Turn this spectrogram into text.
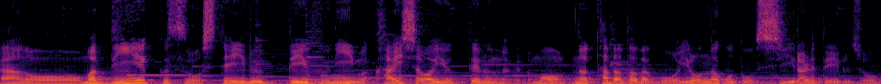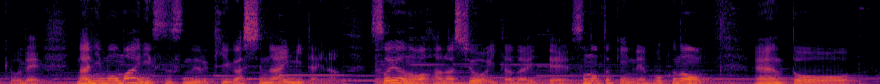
あの、まあ、DX をしているっていうふうに今会社は言ってるんだけどもただただこういろんなことを強いられている状況で何も前に進んでる気がしないみたいなそういうようなお話をいただいてその時にね僕の、えーと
